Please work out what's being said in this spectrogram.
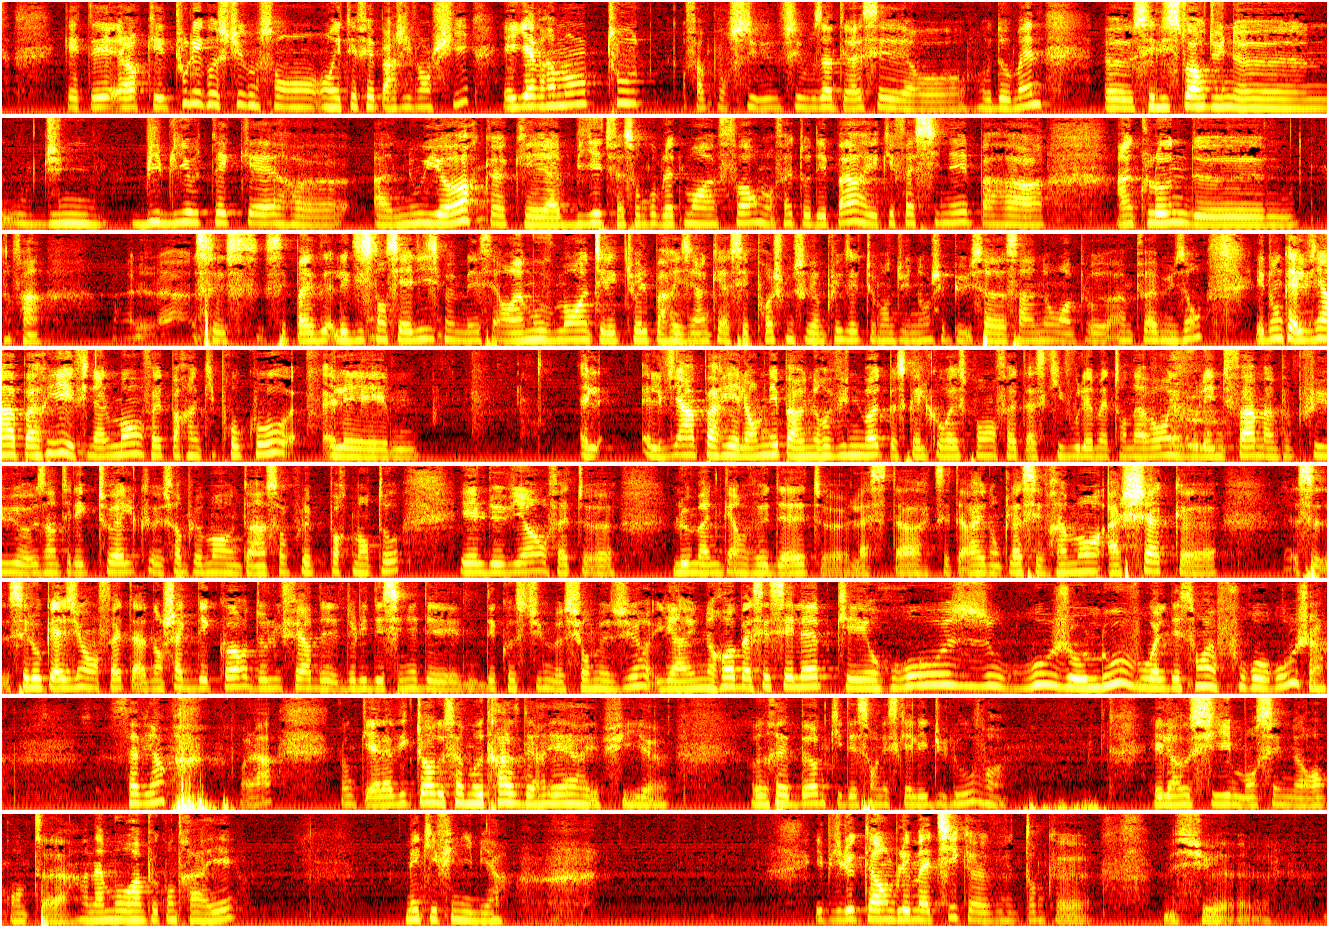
Qui a alors que tous les costumes sont, ont été faits par Givenchy et il y a vraiment tout. Enfin, pour si, vous vous intéressez au, domaine, euh, c'est l'histoire d'une d'une bibliothécaire euh, à New York qui est habillée de façon complètement informe en fait au départ et qui est fascinée par un, clone de, enfin c'est pas l'existentialisme, mais c'est un mouvement intellectuel parisien qui est assez proche. Je me souviens plus exactement du nom. J'ai plus. C'est un nom un peu un peu amusant. Et donc elle vient à Paris et finalement, en fait, par un quiproquo, elle est elle, elle vient à Paris, elle est emmenée par une revue de mode parce qu'elle correspond en fait à ce qu'il voulait mettre en avant. Il voulait une femme un peu plus euh, intellectuelle que simplement un simple porte-manteau. Et elle devient en fait euh, le mannequin vedette, euh, la star, etc. Et donc là, c'est vraiment à chaque c'est l'occasion en fait dans chaque décor de lui faire de lui dessiner des, costumes sur mesure. Il y a une robe assez célèbre qui est rose ou rouge au Louvre où elle descend un fourreau rouge. Ça vient, voilà. Donc il y a la victoire de Samothrace derrière et puis euh, Audrey Hepburn qui descend l'escalier du Louvre. Et là aussi, c'est une rencontre, euh, un amour un peu contrarié, mais qui finit bien. Et puis le cas emblématique, euh, tant que monsieur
